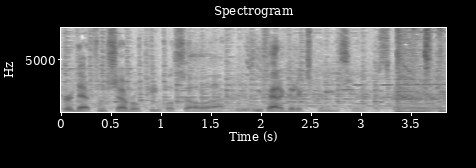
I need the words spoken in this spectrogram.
heard that from several people, so uh, we've had a good experience here.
